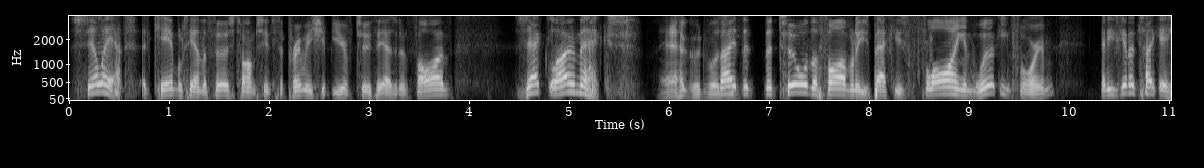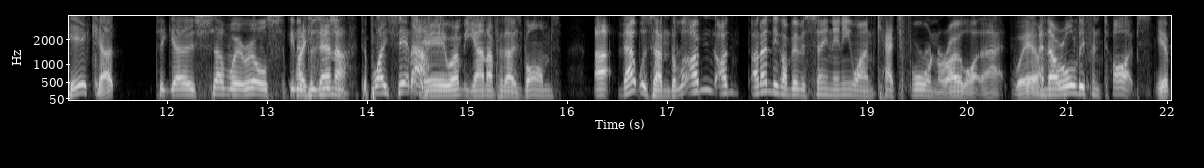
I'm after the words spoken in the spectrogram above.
Sellout at Campbelltown the first time since the premiership year of two thousand and five. Zach Lomax. Yeah, how good was Mate, he? the, the two or the five on his back is flying and working for him, and he's going to take a haircut to go somewhere else in play a position centre. to play centre. Yeah, he won't be going up for those bombs. Uh, that was unbelievable. I'm, I, I don't think I've ever seen anyone catch four in a row like that. Wow. And they were all different types. Yep.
